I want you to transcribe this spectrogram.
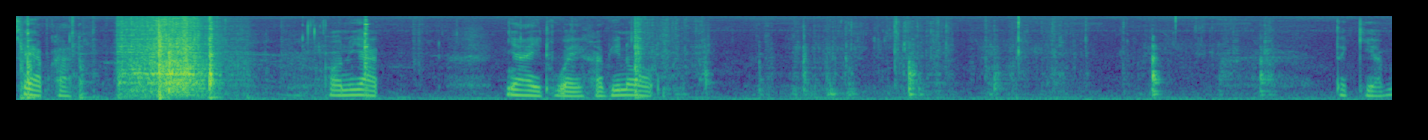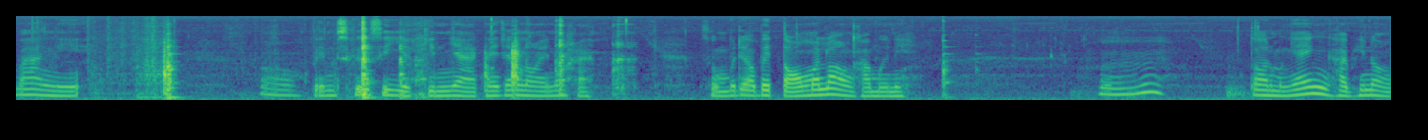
แซ่บค่ะ ขออนุญาตย่ายถ้วยค่ะพี่น้อง ตะเกียบว่างนี้อ๋อเป็นคือสิอยากกินยากในจังน้อยเนาะค่ะ สมบูรณ์เอาไปตองมาล่องค่ะมือนี้ตอนมันแง่งค่ะพี่น้อง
